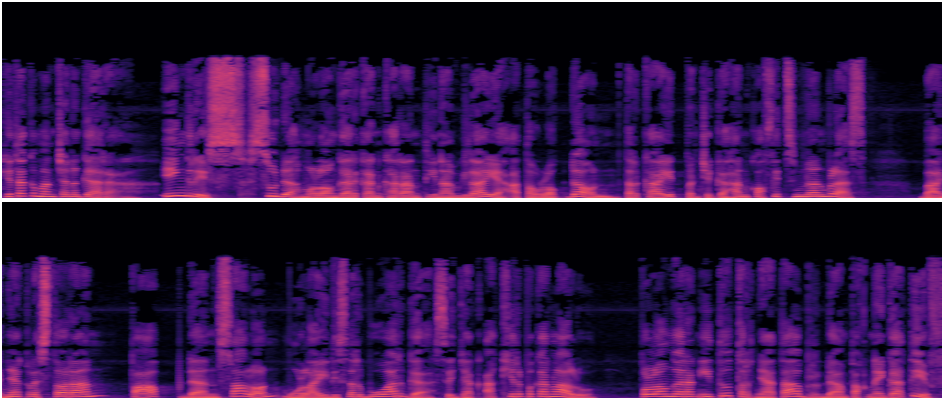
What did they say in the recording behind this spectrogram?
Kita ke mancanegara. Inggris sudah melonggarkan karantina wilayah atau lockdown terkait pencegahan COVID-19. Banyak restoran, pub, dan salon mulai diserbu warga sejak akhir pekan lalu. Pelonggaran itu ternyata berdampak negatif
